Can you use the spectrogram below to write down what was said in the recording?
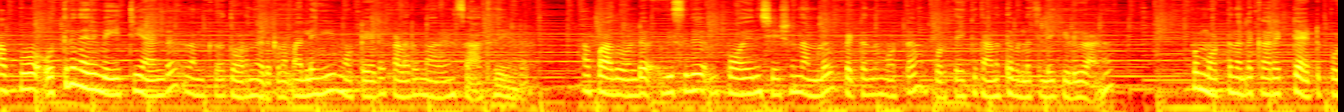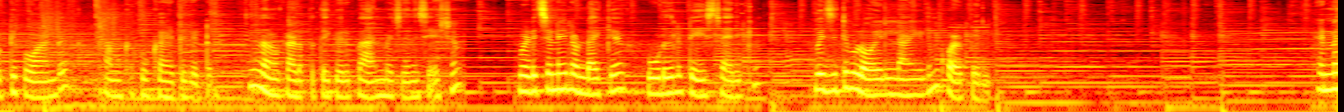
അപ്പോൾ ഒത്തിരി നേരം വെയിറ്റ് ചെയ്യാണ്ട് നമുക്ക് തുറന്നെടുക്കണം. അല്ലെങ്കിൽ മുട്ടയുടെ കളർ മാറാൻ സാധ്യതയുണ്ട്. അപ്പോൾ അതുകൊണ്ട് വിസിൽ പോയതിന് ശേഷം നമ്മൾ പെട്ടെന്ന് മുട്ട പുറത്തേക്ക് തണുത്ത വെള്ളത്തിലേക്ക് ഇടുകയാണ്. അപ്പോൾ മുട്ട നല്ല കറക്റ്റായിട്ട് പൊട്ടി പോകാണ്ട് നമുക്ക് കുക്കായിട്ട് കിട്ടും. ഇനി നമുക്ക് അടുപ്പത്തേക്ക് ഒരു പാൻ വെച്ചതിന് ശേഷം വെളിച്ചെണ്ണയിൽ ഉണ്ടാക്കിയ കൂടുതൽ ടേസ്റ്റ് ആയിരിക്കും. വെജിറ്റബിൾ ഓയിലിലാണെങ്കിലും കുഴപ്പമില്ല. എണ്ണ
